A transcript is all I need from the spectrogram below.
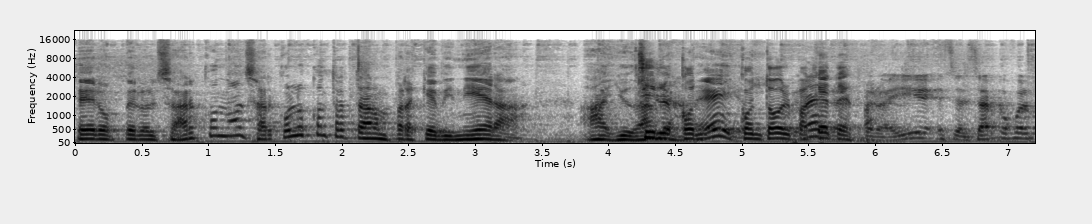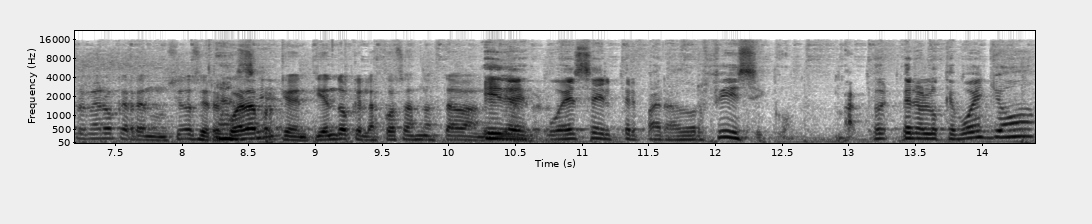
pero, pero el Zarco no, el Zarco lo contrataron para que viniera ayudar. Sí, con, con todo el paquete. Pero ahí el Zarco fue el primero que renunció, si recuerda, sí. porque entiendo que las cosas no estaban Y bien. ¿verdad? después el preparador físico. Pero lo que voy yo,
